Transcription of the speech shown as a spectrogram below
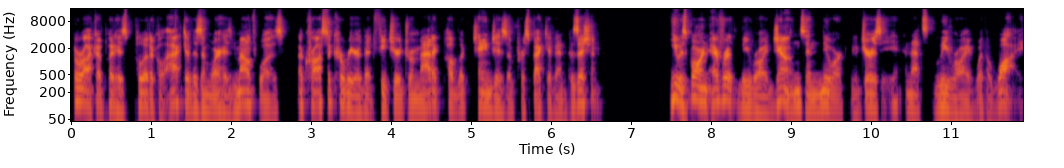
Baraka put his political activism where his mouth was across a career that featured dramatic public changes of perspective and position. He was born Everett Leroy Jones in Newark, New Jersey, and that's Leroy with a Y.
